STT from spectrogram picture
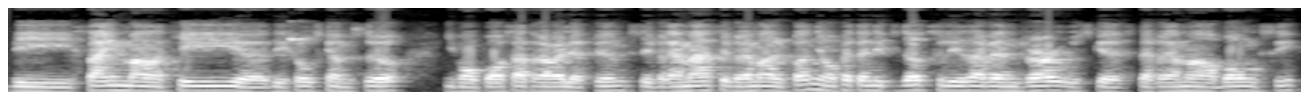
des scènes manquées, euh, des choses comme ça. Ils vont passer à travers le film. C'est vraiment, c'est vraiment le fun. Ils ont fait un épisode sur les Avengers où c'était vraiment bon aussi.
